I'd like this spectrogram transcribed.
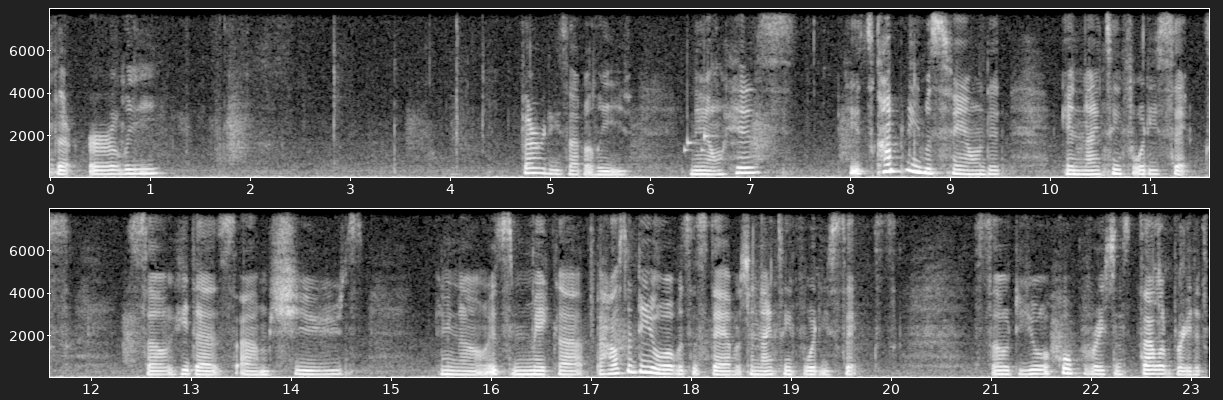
the early 30s, I believe. Now his his company was founded in 1946. So he does um, shoes, you know, it's makeup. The House of Dior was established in 1946. So Dior Corporation celebrated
